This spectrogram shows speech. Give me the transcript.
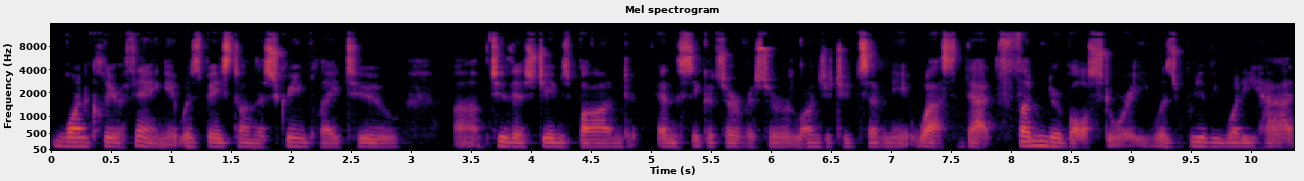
one clear thing. It was based on the screenplay to uh, to this James Bond and the Secret Service or Longitude 78 West. That Thunderball story was really what he had.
